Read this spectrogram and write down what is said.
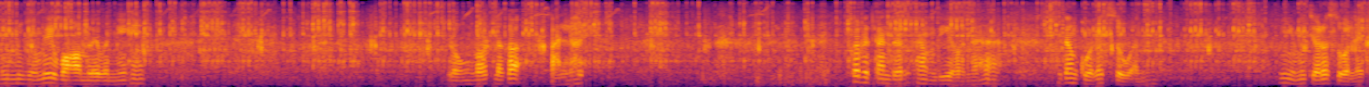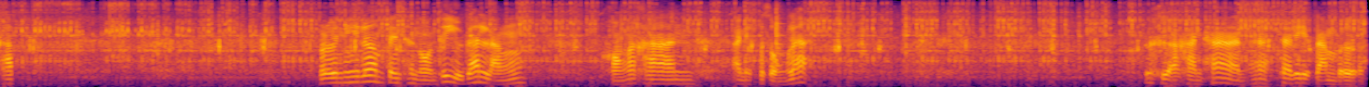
ไม่มียังไม่วอร์มเลยวันนี้ ลงรถแล้วก็ปั่นเลย ก็เป็นการเดินทางเดียวนะฮะ ไม่ต้องกลัวรถสวน นี่ยังไม่เจอรถสวนเลยครับ บริเวณนี้เริ่มเป็นถนนที่อยู่ด้านหลังของอาคารอเนกประสงค์แล้วก็คืออาคารห้านะฮะถ้าเรียกตามเบอร์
